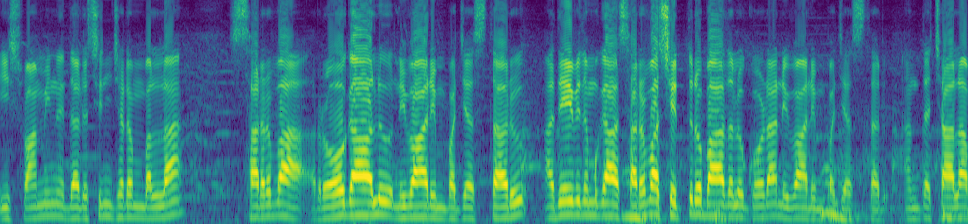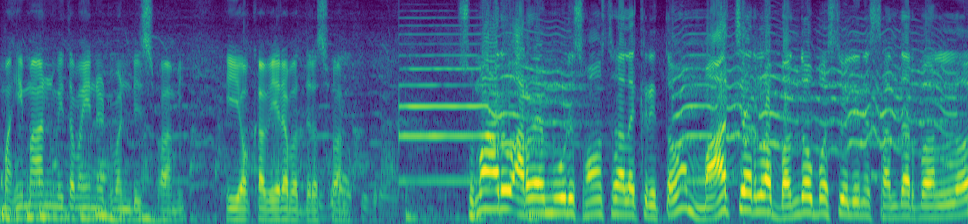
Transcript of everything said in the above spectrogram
ఈ స్వామిని దర్శించడం వల్ల సర్వ రోగాలు నివారింపజేస్తారు. అదేవిధముగా సర్వ శత్రు బాధలు కూడా నివారింపజేస్తారు. అంత చాలా మహిమాన్వితమైనటువంటి స్వామి ఈ యొక్క వీరభద్ర స్వామి. సుమారు అరవై మూడు సంవత్సరాల క్రితం మాచర్ల బందోబస్తు వెళ్ళిన సందర్భంలో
